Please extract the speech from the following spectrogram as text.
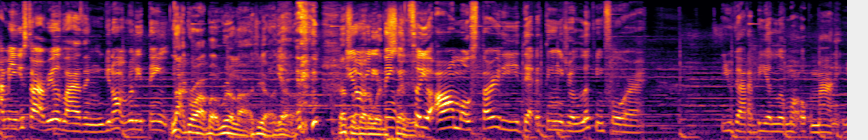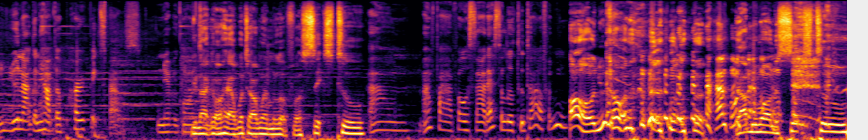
I mean, you start realizing you don't really think. Not grow up, but realize. Yeah, yeah. Yeah. That's you a don't better really way to think say until it. you're almost 30 that the things you're looking for, you gotta be a little more open minded. You, you're not gonna have the perfect spouse. You're never going. You're not gonna have what y'all women look for six two. Um, I'm five four, so that's a little too tall for me. Oh, you know, y'all be wanting six two.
